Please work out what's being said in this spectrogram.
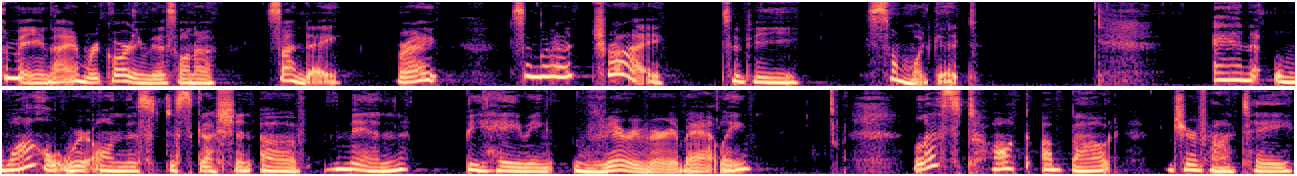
I mean, I am recording this on a Sunday, right? So I'm going to try to be somewhat good. And while we're on this discussion of men behaving very, very badly, let's talk about Gervonta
